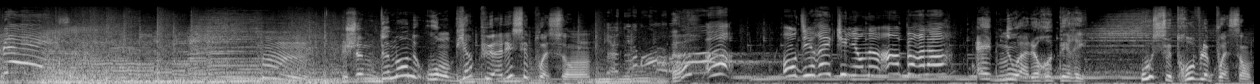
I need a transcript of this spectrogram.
Blaze Je me demande où ont bien pu aller ces poissons. On dirait qu'il y en a un par là. Aide-nous à le repérer. Où se trouve le poisson?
